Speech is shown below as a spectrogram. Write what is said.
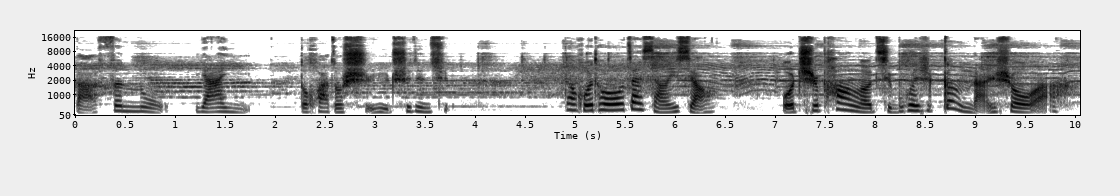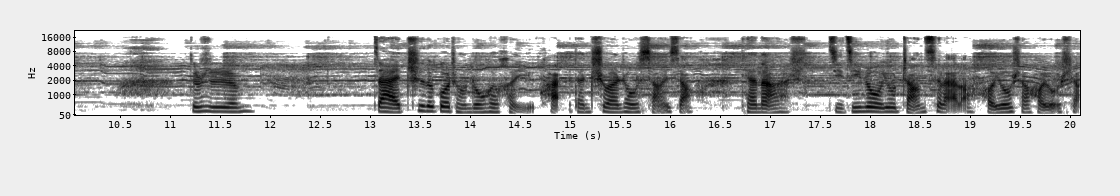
把愤怒、压抑都化作食欲吃进去。但回头再想一想，我吃胖了，岂不会是更难受啊？就是在吃的过程中会很愉快，但吃完之后想一想，天呐，几斤肉又长起来了，好忧伤，好忧伤。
